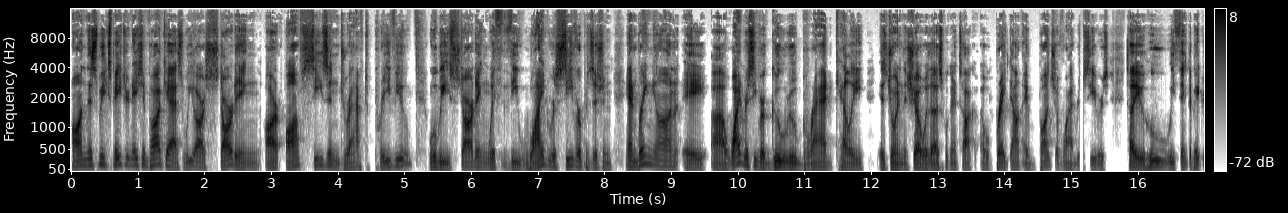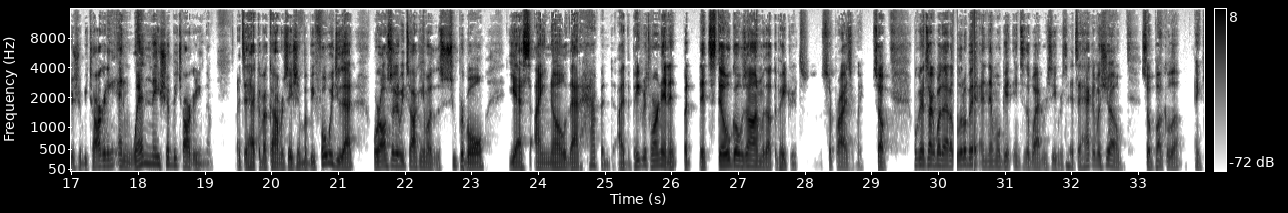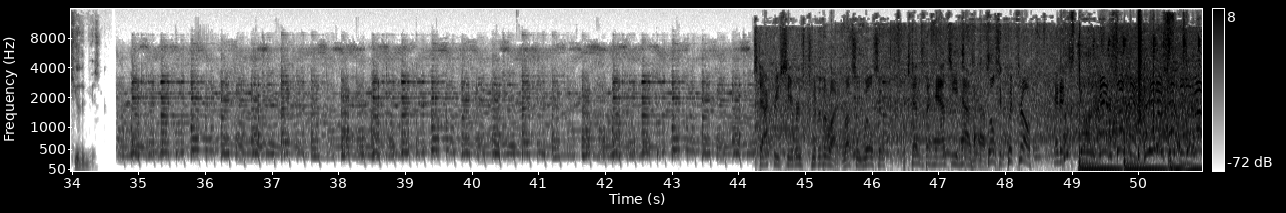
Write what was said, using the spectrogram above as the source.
On this week's Patriot Nation podcast, we are starting our off-season draft preview. We'll be starting with the wide receiver position and bringing on a uh, wide receiver guru. Brad Kelly is joining the show with us. We're going to talk, uh, break down a bunch of wide receivers, tell you who we think the Patriots should be targeting and when they should be targeting them. It's a heck of a conversation. But before we do that, we're also going to be talking about the Super Bowl. Yes, I know that happened. I, the Patriots weren't in it, but it still goes on without the Patriots surprisingly. So we're going to talk about that a little bit, and then we'll get into the wide receivers. It's a heck of a show. So buckle up and cue the music. Stack receivers, two to the right. Russell Wilson extends the hands. He has. Wilson, quick throw. And it's intercepted. Intercepted.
